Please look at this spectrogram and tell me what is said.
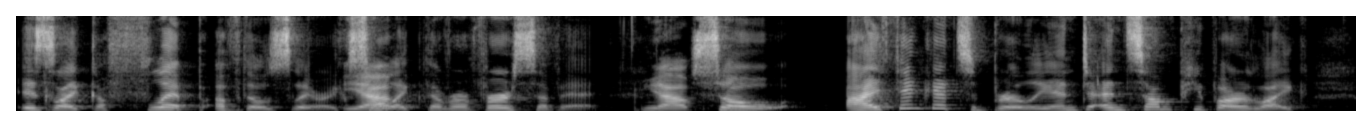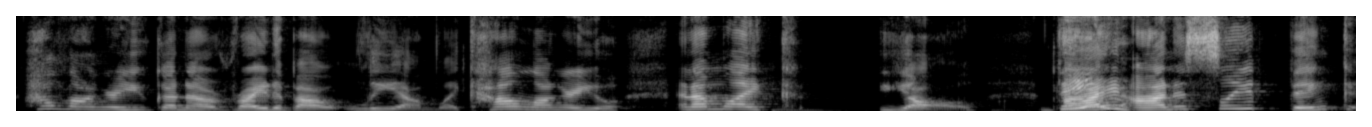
is like a flip of those lyrics, so like the reverse of it. Yeah. So I think it's brilliant, and some people are like, "How long are you gonna write about Liam? Like, how long are you?" And I'm like, y'all. I honestly think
